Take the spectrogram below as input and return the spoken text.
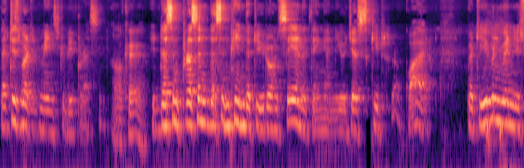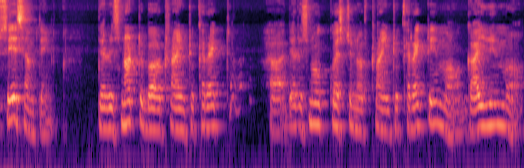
That is what it means to be present. Okay. It doesn't present doesn't mean that you don't say anything and you just keep quiet. But even when you say something, there is not about trying to correct. Uh, there is no question of trying to correct him or guide him or.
